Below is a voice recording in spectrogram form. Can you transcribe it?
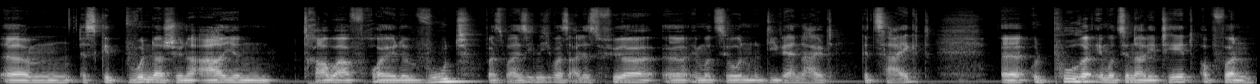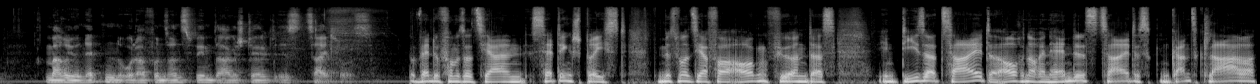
Ähm, es gibt wunderschöne Arien, Trauer, Freude, Wut, was weiß ich nicht, was alles für äh, Emotionen, die werden halt gezeigt. Äh, und pure Emotionalität, ob von Marionetten oder von sonst wem dargestellt, ist zeitlos. Wenn du vom sozialen Setting sprichst, müssen wir uns ja vor Augen führen, dass in dieser Zeit, auch noch in Händels Zeit, es ganz klar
